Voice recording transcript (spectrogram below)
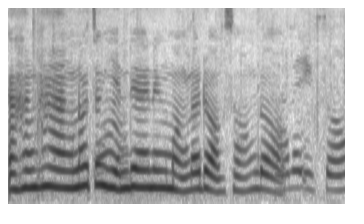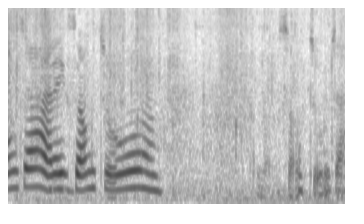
กะห่างๆเนาะจังเห็นเดือนหนึ่งหมองละดอกสองดอกได้อีกสองจ้าได้อีกสองจุ่มสองจุ่มจ้า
